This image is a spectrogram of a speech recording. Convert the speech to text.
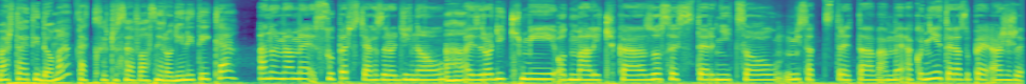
Máš to aj ty doma, tak čo sa vlastne rodiny týka? Áno, máme super vzťah s rodinou, Aha. aj s rodičmi od malička, so sesternicou, my sa stretávame, ako nie je teraz úplne až, že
